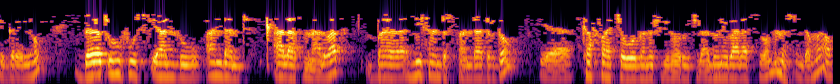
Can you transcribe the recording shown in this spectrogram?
ችግር የለውም። በጽሁፍ ውስጥ ያሉ አንዳንድ ቃላት ምናልባት በ misunderstand አድርገው የከፋቸው ወገኖች ሊኖሩ ይችላሉ። እኔ ባላስበውም እነሱም ደግሞ ያው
